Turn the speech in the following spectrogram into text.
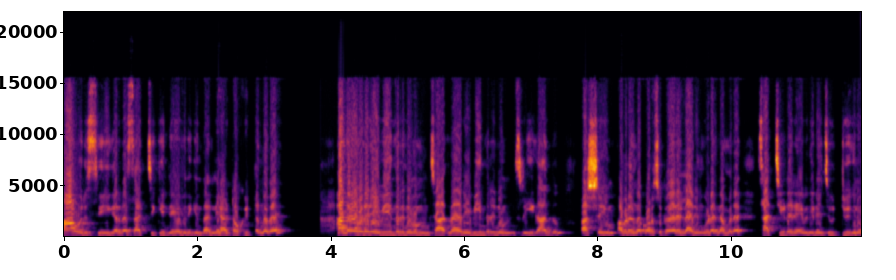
ആ ഒരു സ്വീകരണം സച്ചിക്കും രേവതിക്കും തന്നെയാട്ടോ കിട്ടുന്നത്. അങ്ങനെ നമ്മുടെ രവീന്ദ്രനും രവീന്ദ്രനും ശ്രീകാന്തും വർഷയും അവിടെ നിന്ന് കുറച്ച് പേരെല്ലാരും കൂടെ നമ്മുടെ സച്ചിയുടെ രേവതിയുടെ ചുറ്റും ഇങ്ങനെ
